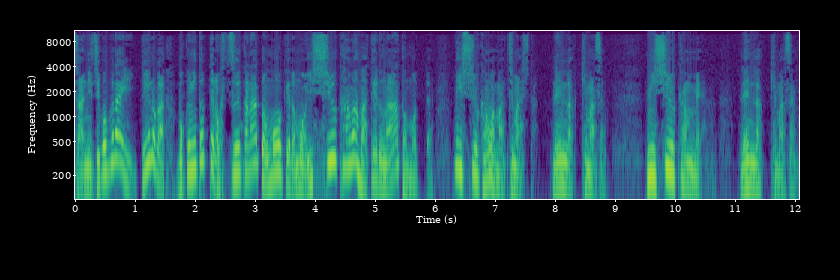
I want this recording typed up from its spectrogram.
3日後ぐらいっていうのが僕にとっての普通かなと思うけども、一週間は待てるなと思って。で、一週間は待ちました。連絡来ません。2週間目、連絡来ません。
